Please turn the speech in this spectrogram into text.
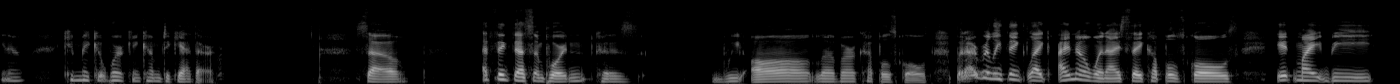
you know, can make it work and come together. So I think that's important because we all love our couples goals. But I really think, like, I know when I say couples goals, it might be,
